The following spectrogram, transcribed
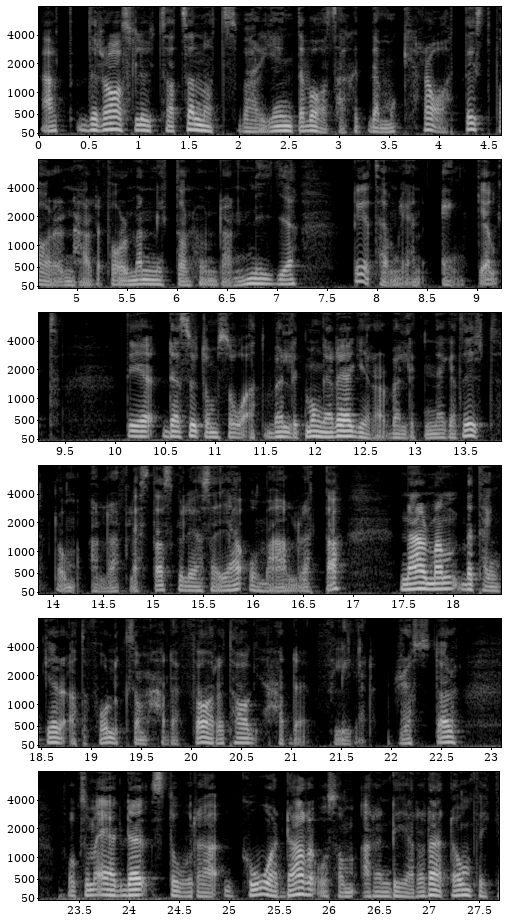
Att dra slutsatsen att Sverige inte var särskilt demokratiskt före den här reformen 1909 det är tämligen enkelt. Det är dessutom så att väldigt många reagerar väldigt negativt. De allra flesta skulle jag säga och med all rätta. När man betänker att folk som hade företag hade fler röster. Folk som ägde stora gårdar och som arrenderade de fick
